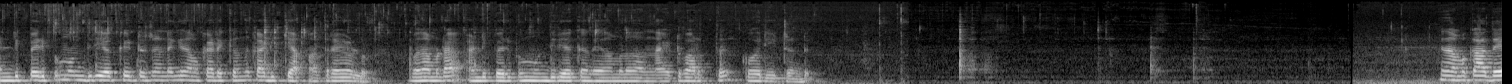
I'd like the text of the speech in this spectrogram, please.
അണ്ടിപ്പരിപ്പ് മുന്തിരിയൊക്കെ ഇട്ടിട്ടുണ്ടെങ്കിൽ നമുക്ക് ഇടയ്ക്കൊന്ന് കടിക്കാം അത്രയേ ഉള്ളൂ. അപ്പോൾ നമ്മുടെ അണ്ടിപ്പരിപ്പും മുന്തിരിയൊക്കെ എന്ത് നമ്മൾ നന്നായിട്ട് വറുത്ത് കോരിയിട്ടുണ്ട്. നമുക്ക് അതേ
